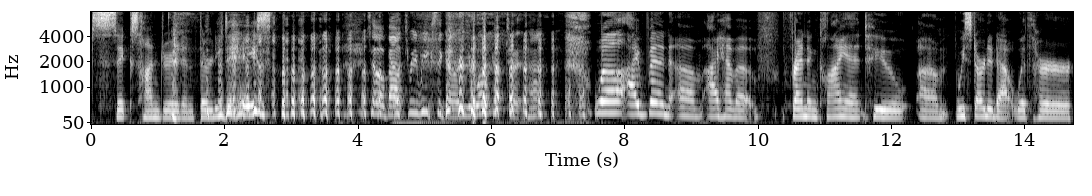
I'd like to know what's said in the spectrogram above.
630 days. So about three weeks ago, you woke up to it, huh? well i've been um, i have a f- friend and client who um, we started out with her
